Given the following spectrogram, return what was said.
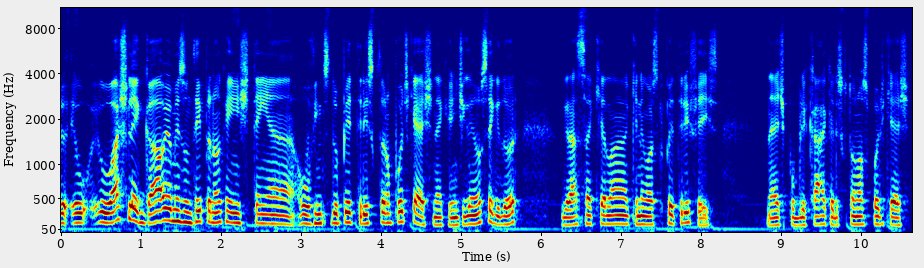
Eu, eu, eu acho legal e ao mesmo tempo não que a gente tenha ouvintes do Petri escutando o podcast, né? Que a gente ganhou seguidor graças àquela, àquele negócio que o Petri fez. Né, de publicar, que ele escutou nosso podcast.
